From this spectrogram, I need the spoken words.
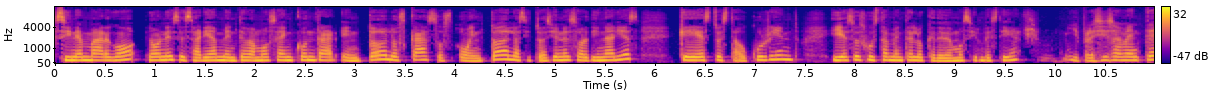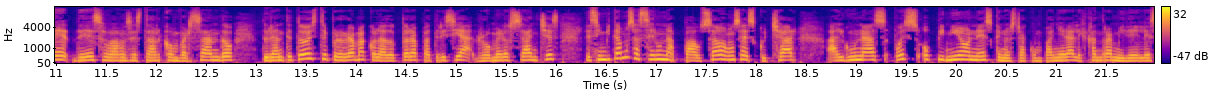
Sin embargo, no necesariamente vamos a encontrar en todos los casos o en todas las situaciones ordinarias que esto está ocurriendo. Y eso es justamente lo que debemos investigar. Y precisamente de eso vamos a estar conversando durante todo este programa con la doctora Patricia Romero Sánchez. Les invitamos a hacer una pausa. Vamos a escuchar algunas pues opiniones que nuestra compañera Alejandra Mireles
